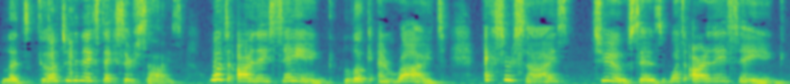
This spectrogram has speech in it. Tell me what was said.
let's go to the next exercise. What are they saying? Look and write. Exercise 2 says, what are they saying?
